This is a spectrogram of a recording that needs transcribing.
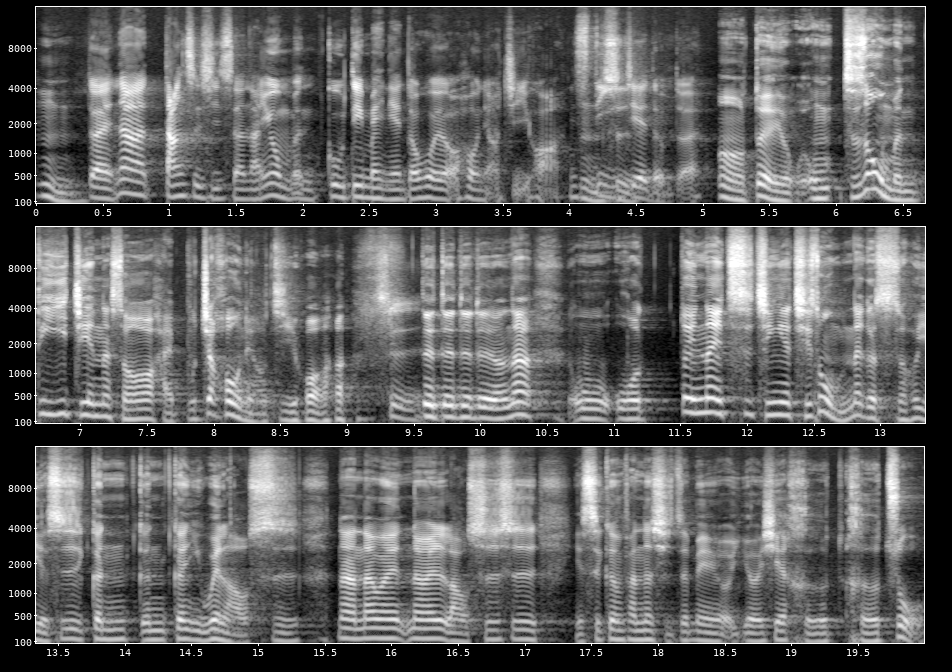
嗯，对，那当实习生呢、啊，因为我们固定每年都会有候鸟计划，你是第一届、嗯、对不对？嗯，对，我们只是我们第一届那时候还不叫候鸟计划，是 对对对对，那我我。对那次经验，其实我们那个时候也是跟跟跟一位老师，那那位那位老师是也是跟范特喜这边有有一些合合作，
